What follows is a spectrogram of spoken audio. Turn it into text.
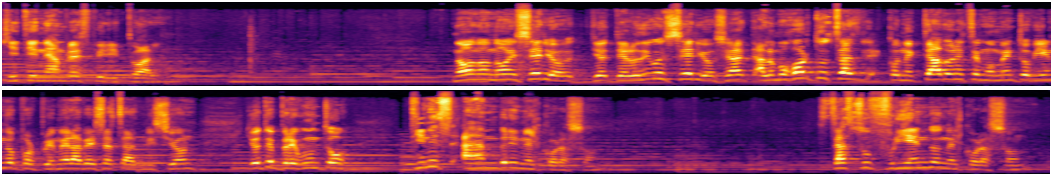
¿Quién tiene hambre espiritual? No, no, no, en serio, te lo digo en serio. O sea, a lo mejor tú estás conectado en este momento viendo por primera vez esta transmisión. Yo te pregunto, ¿tienes hambre en el corazón? ¿Estás sufriendo en el corazón?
